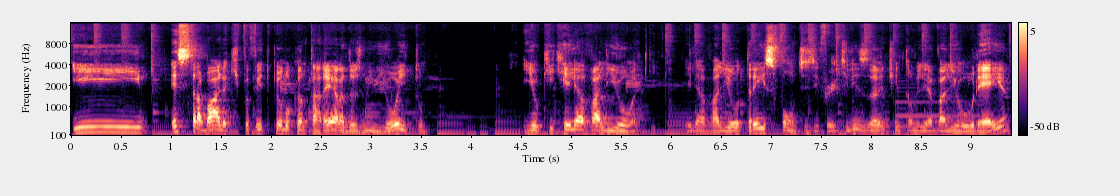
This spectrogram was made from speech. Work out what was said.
E esse trabalho aqui foi feito pelo Cantarella, 2008. E o que, que ele avaliou aqui? Ele avaliou três fontes de fertilizante, então ele avaliou ureia,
